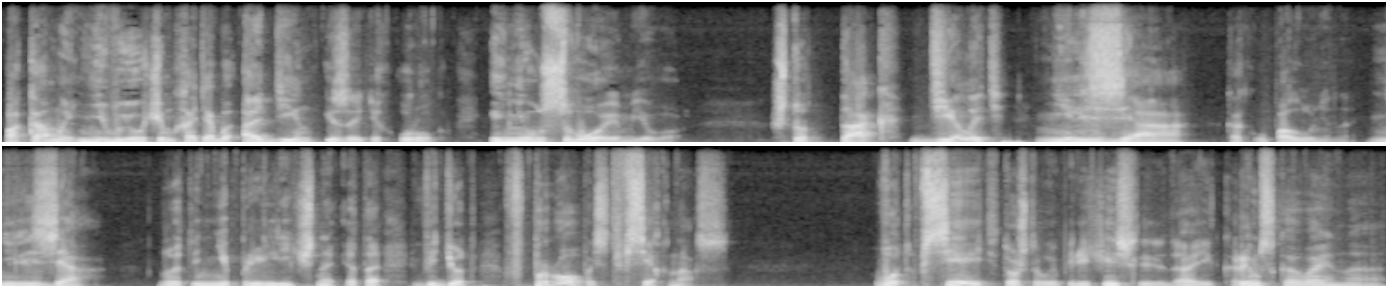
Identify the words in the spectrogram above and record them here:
пока мы не выучим хотя бы один из этих уроков и не усвоим его, что так делать нельзя – как у Полунина. Нельзя. Но это неприлично, это ведет в пропасть всех нас. Вот все эти, то, что вы перечислили, да, и Крымская война,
